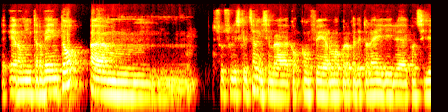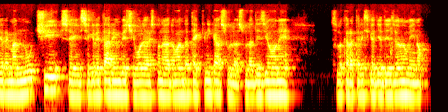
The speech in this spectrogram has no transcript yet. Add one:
era un intervento. Um, su, sull'iscrizione mi sembra, co confermo quello che ha detto lei, il consigliere Mannucci, se il segretario invece vuole rispondere alla domanda tecnica sul, sull'adesione, sulla caratteristica di adesione o meno,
